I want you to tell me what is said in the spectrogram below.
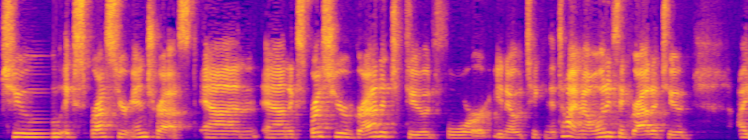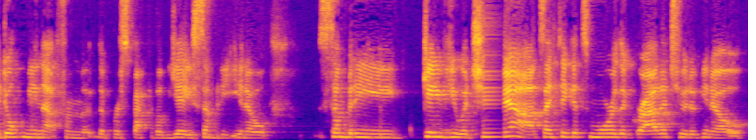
to express your interest and and express your gratitude for you know taking the time. Now, when I say gratitude, I don't mean that from the, the perspective of yay somebody you know somebody gave you a chance. I think it's more the gratitude of, you know,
